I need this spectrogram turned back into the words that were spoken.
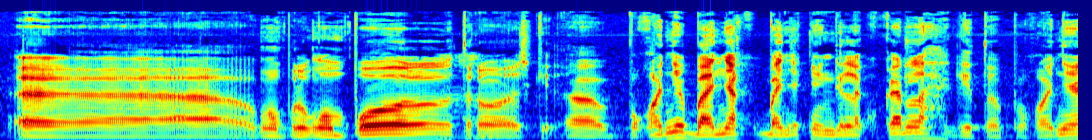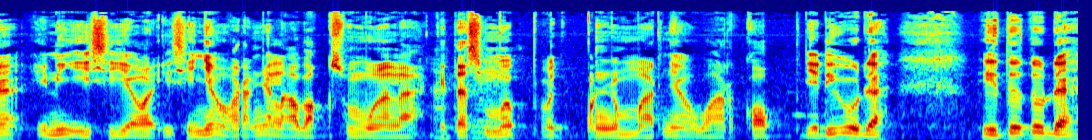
eh, ngumpul-ngumpul terus eh, pokoknya banyak banyak yang dilakukan lah gitu pokoknya ini isi isinya orangnya lawak semua lah kita Oke. semua pe- penggemarnya warkop jadi udah itu tuh udah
